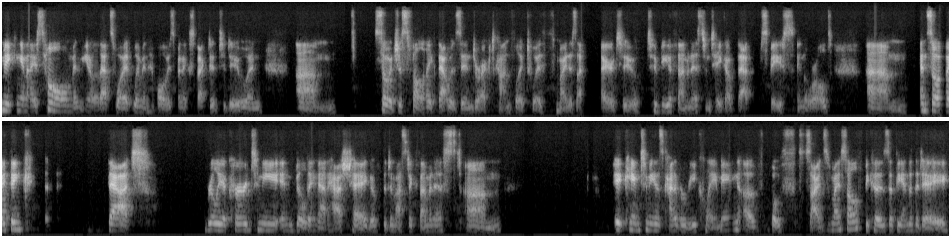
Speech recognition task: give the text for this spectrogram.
making a nice home, and you know that's what women have always been expected to do, and um, so it just felt like that was in direct conflict with my desire to to be a feminist and take up that space in the world. Um, and so i think that really occurred to me in building that hashtag of the domestic feminist. Um, it came to me as kind of a reclaiming of both sides of myself because at the end of the day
